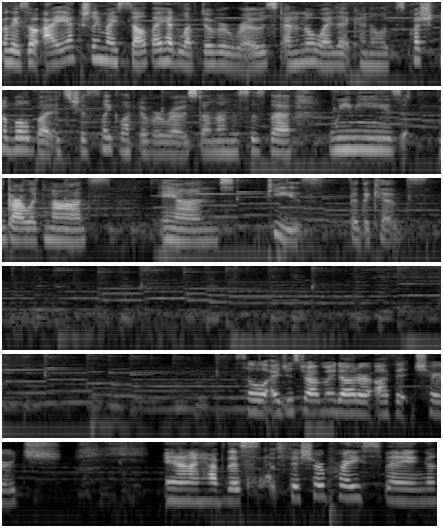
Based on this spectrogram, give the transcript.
Okay, so I actually myself, I had leftover roast. I don't know why that kind of looks questionable, but it's just like leftover roast. And then this is the weenies, garlic knots, and peas for the kids. So I just dropped my daughter off at church And I have this Fisher Price thing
